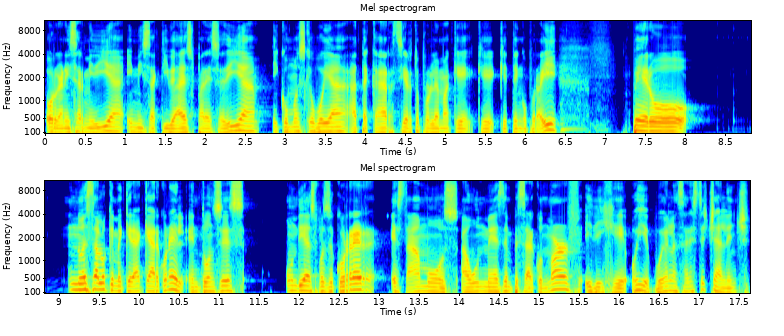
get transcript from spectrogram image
organizar mi día y mis actividades para ese día y cómo es que voy a atacar cierto problema que, que tengo por ahí. Pero no es algo que me quería quedar con él. Entonces, un día después de correr, estábamos a un mes de empezar con Murph y dije, oye, voy a lanzar este challenge.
